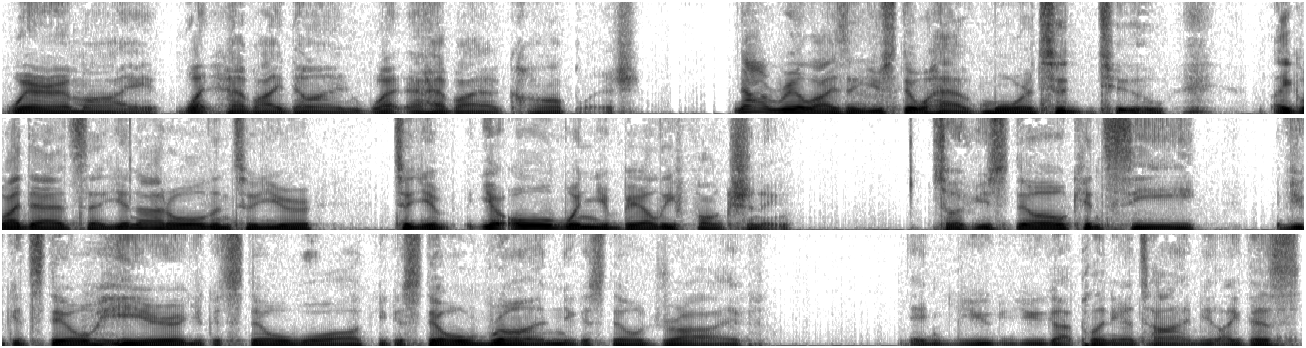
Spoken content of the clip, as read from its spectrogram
where am I? What have I done? What have I accomplished? Not realizing you still have more to do. Like my dad said, you're not old until you're till you you're old when you're barely functioning. So if you still can see, if you could still hear, you could still walk, you could still run, you could still drive, then you you got plenty of time. You like this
